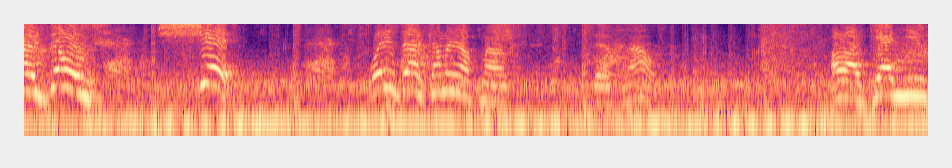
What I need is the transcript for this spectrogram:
are those? Shit! What is that coming off mouth? The mouth. Oh, again you.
